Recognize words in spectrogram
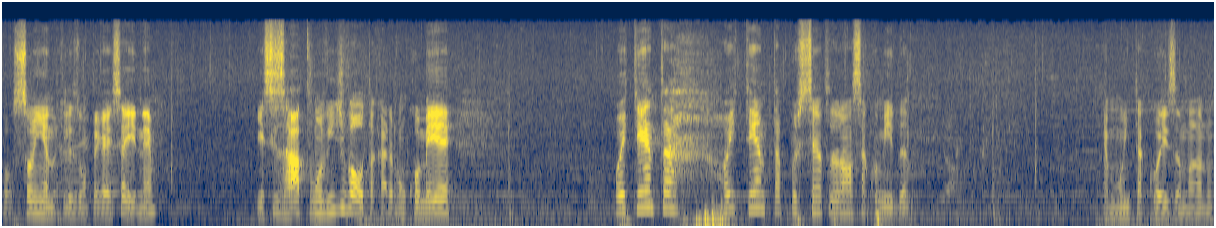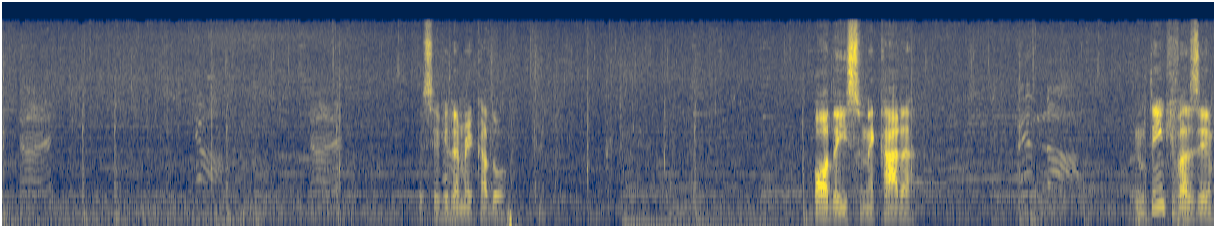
Tô sonhando que eles vão pegar isso aí, né? E esses ratos vão vir de volta, cara. Vão comer 80, 80% da nossa comida. É muita coisa, mano. Você vira mercador. Foda isso, né, cara? Não tem o que fazer.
